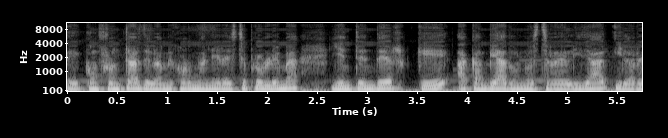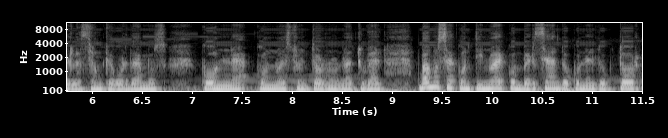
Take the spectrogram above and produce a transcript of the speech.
eh, confrontar de la mejor manera este problema y entender que ha cambiado nuestra realidad y la relación que guardamos con, la, con nuestro entorno natural. Vamos a continuar conversando con el doctor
